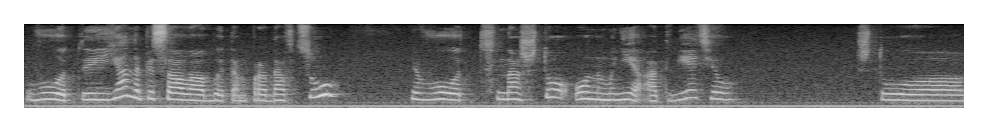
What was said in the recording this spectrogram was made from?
Вот, и я написала об этом продавцу, вот, на что он мне ответил, что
